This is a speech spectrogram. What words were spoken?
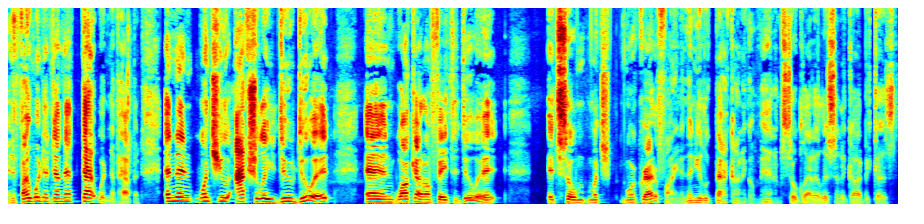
And if I wouldn't have done that, that wouldn't have happened. And then once you actually do do it and walk out on faith to do it, it's so much more gratifying. And then you look back on it and go, man, I'm so glad I listened to God because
